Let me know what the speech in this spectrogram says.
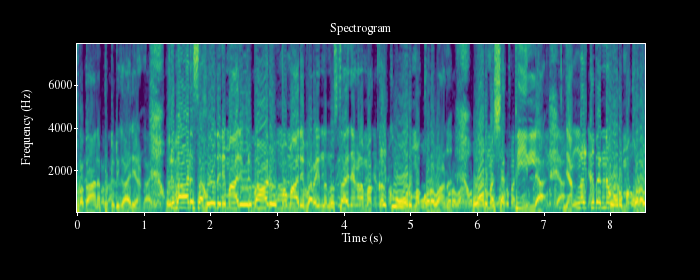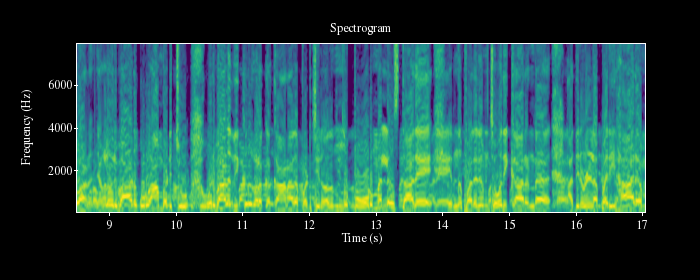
പ്രധാനപ്പെട്ട ഒരു കാര്യമാണ്. ഒരുപാട് സഹോദരിമാര് ഒരുപാട് ഉമ്മമാര് പറയുന്നുണ്ട് ഉസ്താദ് ഞങ്ങളെ മക്കൾക്ക് ഓർമ്മ കുറവാണ്. ഓർമ്മ ശക്തിയില്ല ഞങ്ങൾക്ക് തന്നെ ഓർമ്മ കുറവാണ്. ഞങ്ങൾ ഒരുപാട് ഖുർആൻ പഠിച്ചു ഒരുപാട് ദിക്കറുകളൊക്കെ കാണാതെ പഠിച്ചിരുന്നു. അതൊന്നും ഇപ്പൊ ഓർമ്മല്ല ഉസ്താദേ എന്ന് പലരും ചോദിക്കാറുണ്ട്. അതിനുള്ള പരിഹാരം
